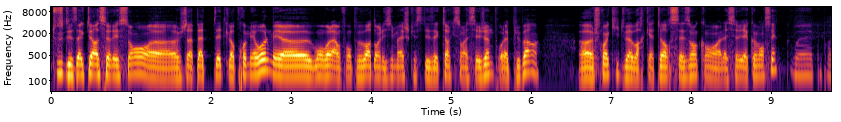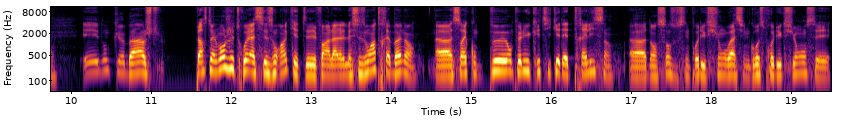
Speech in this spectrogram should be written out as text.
Tous des acteurs assez récents, je pas peut-être leur premier rôle, mais euh, bon voilà, enfin, on peut voir dans les images que c'est des acteurs qui sont assez jeunes pour la plupart. Je crois qu'ils devaient avoir 14-16 ans quand la série a commencé. Ouais, à peu près. Et donc, bah, je- personnellement, j'ai trouvé la saison 1 qui était, enfin, la, la saison 1 très bonne. Euh, c'est vrai qu'on peut, on peut lui critiquer d'être très lisse, hein, euh, dans le sens où c'est une production, ouais, c'est une grosse production, c'est,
